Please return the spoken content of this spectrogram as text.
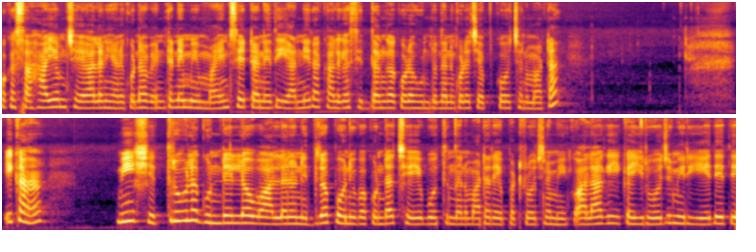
ఒక సహాయం చేయాలని అనుకున్న వెంటనే మీ మైండ్ సెట్ అనేది అన్ని రకాలుగా సిద్ధంగా కూడా ఉంటుందని కూడా చెప్పుకోవచ్చు అనమాట ఇక మీ శత్రువుల గుండెల్లో వాళ్ళను నిద్రపోనివ్వకుండా చేయబోతుందనమాట రేపటి రోజున మీకు. అలాగే ఇక ఈ రోజు మీరు ఏదైతే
